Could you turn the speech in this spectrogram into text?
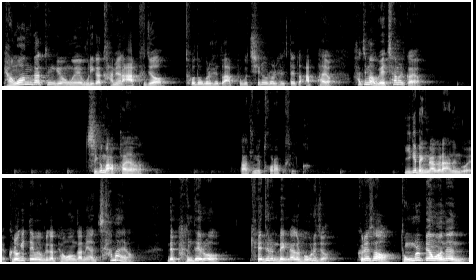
병원 같은 경우에 우리가 가면 아프죠. 소독을 해도 아프고 치료를 할 때도 아파요. 하지만 왜 참을까요? 지금 아파야 나중에 덜 아프니까. 이게 맥락을 아는 거예요. 그렇기 때문에 우리가 병원 가면 참아요. 근데 반대로 개들은 맥락을 모르죠. 그래서 동물병원은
